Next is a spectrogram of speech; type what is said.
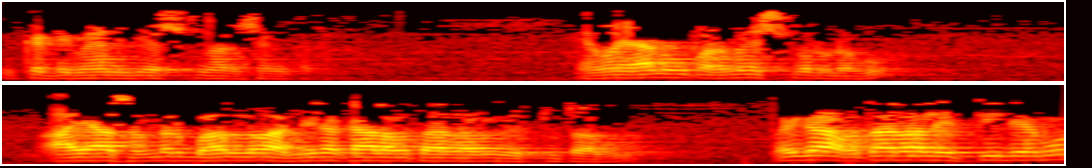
ఇక్కడ డిమాండ్ చేస్తున్నారు శంకర్. ఏమయ్యా నువ్వు పరమేశ్వరుడవు. ఆయా సందర్భాల్లో అన్ని రకాల అవతారాలు ఎత్తుతావు. పైగా అవతారాలు ఎత్తిదేమో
